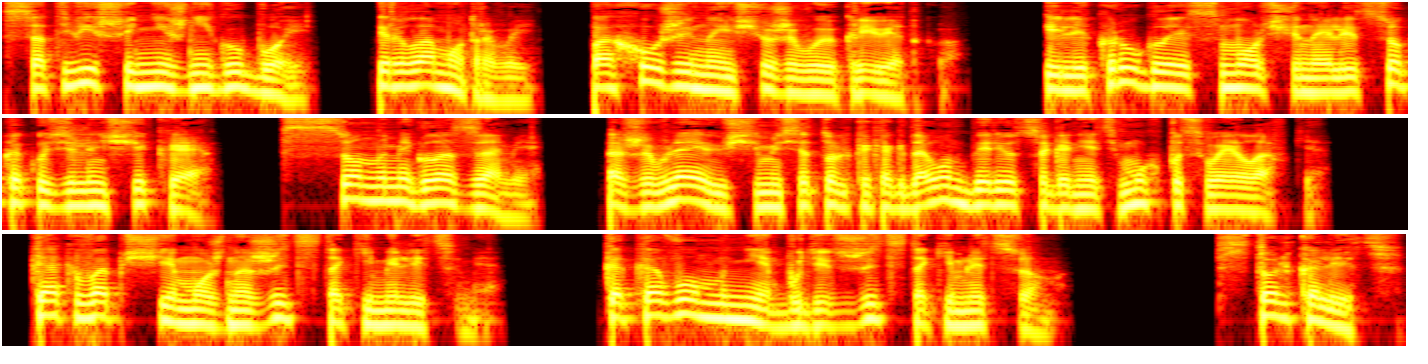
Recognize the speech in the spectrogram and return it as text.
с отвисшей нижней губой, перламутровой, похожей на еще живую креветку. Или круглое сморщенное лицо, как у зеленщика, с сонными глазами, оживляющимися только когда он берется гонять мух по своей лавке. Как вообще можно жить с такими лицами? Каково мне будет жить с таким лицом? Столько лиц,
